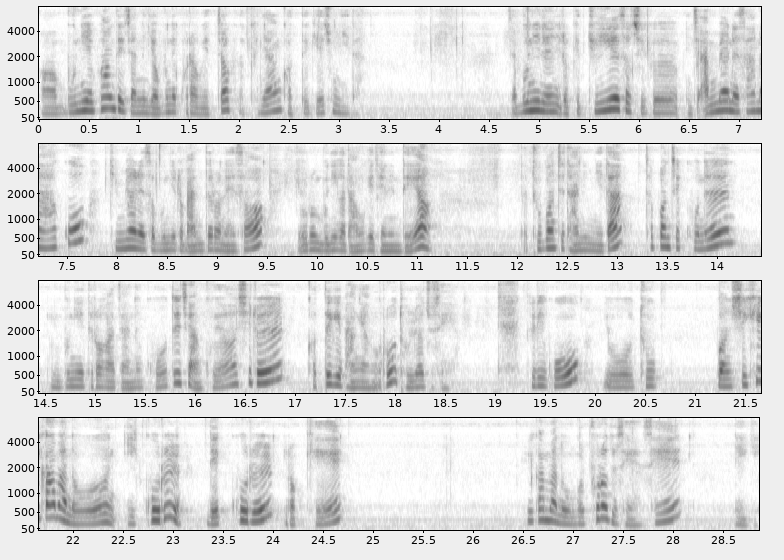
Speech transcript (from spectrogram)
어, 무늬에 포함되지 않는 여분의 코라고 했죠. 그냥 겉대기 해줍니다. 자, 무늬는 이렇게 뒤에서 지금 이제 앞면에서 하나 하고 뒷면에서 무늬를 만들어내서 이런 무늬가 나오게 되는데요. 자, 두 번째 단입니다. 첫 번째 코는 무늬에 들어가지 코 뜨지 않고요. 실을 겉뜨기 방향으로 돌려주세요. 그리고 요 두 번씩 휘감아 놓은 이 코를 네 코를 이렇게 휘감아 놓은 걸 풀어주세요. 셋, 네 개.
